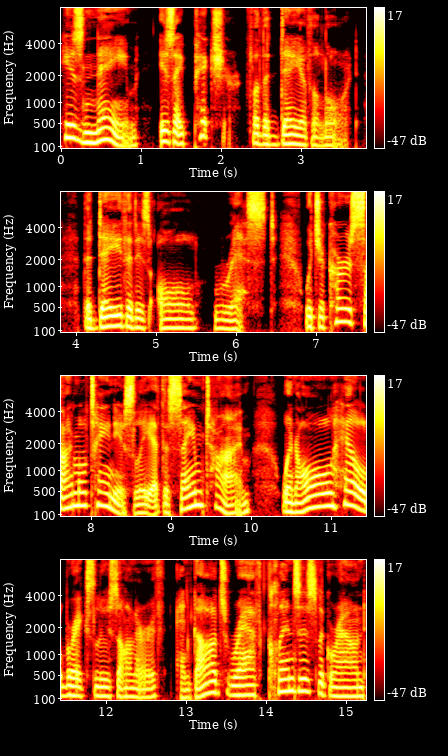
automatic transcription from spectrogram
His name is a picture for the day of the Lord, the day that is all rest, which occurs simultaneously at the same time when all hell breaks loose on earth and God's wrath cleanses the ground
